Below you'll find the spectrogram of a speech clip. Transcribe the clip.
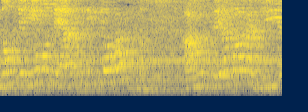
não tem nenhuma ameaça nem violação. A não ser a moradia,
